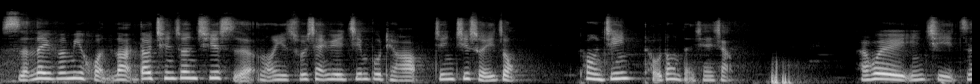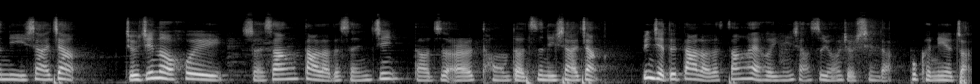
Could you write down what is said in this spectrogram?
使内分泌混乱。到青春期时，容易出现月经不调、经期水肿、痛经、头痛等现象，还会引起智力下降。酒精呢，会损伤大脑的神经，导致儿童的智力下降，并且对大脑的伤害和影响是永久性的，不可逆转。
